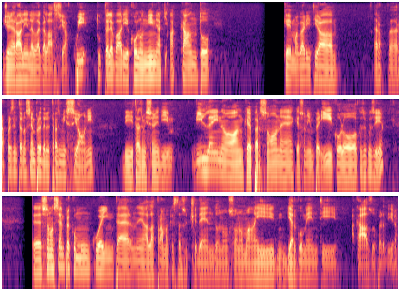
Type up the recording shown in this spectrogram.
generali nella galassia. Qui tutte le varie colonnine accanto che magari ti ra rappresentano sempre delle trasmissioni, di trasmissioni di villain o anche persone che sono in pericolo, cose così, eh, sono sempre comunque interne alla trama che sta succedendo, non sono mai di argomenti a caso, per dire.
